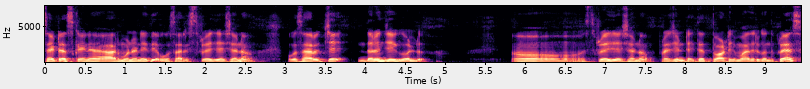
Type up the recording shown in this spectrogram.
సైటస్కైన హార్మోన్ అనేది ఒకసారి స్ప్రే చేశాను. ఒకసారి వచ్చి ధనంజయ గోల్డ్ స్ప్రే చేశాను. ప్రజెంట్ అయితే తోట ఈ మాదిరిగా ఉంది ఫ్రెండ్స్.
